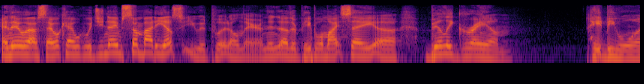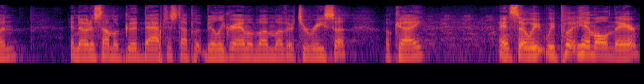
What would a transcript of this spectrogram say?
And then I would say, okay, well, would you name somebody else that you would put on there? And then other people might say uh, Billy Graham. He'd be one. And notice I'm a good Baptist. I put Billy Graham above Mother Teresa, okay? and so we, we put him on there.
